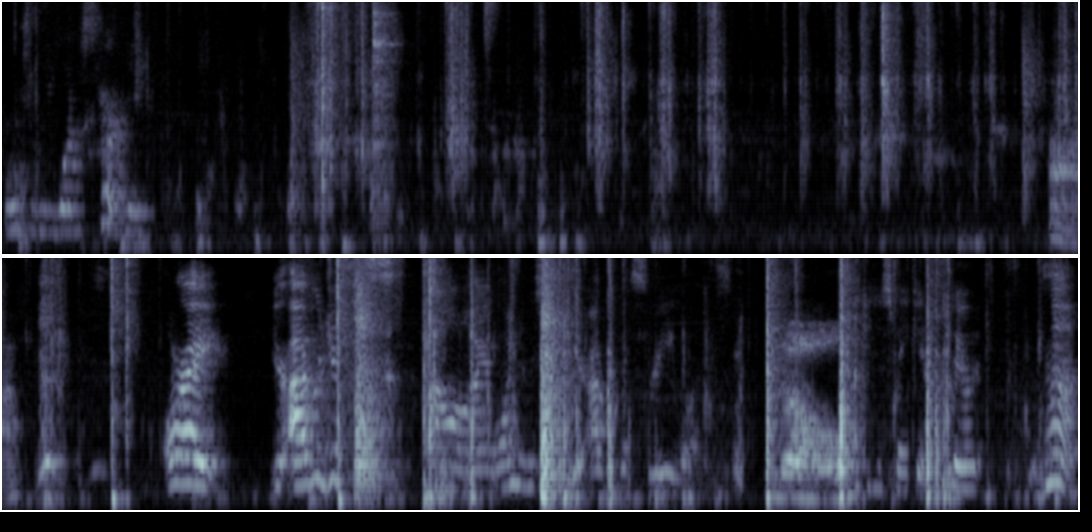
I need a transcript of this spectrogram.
Where do we want to start it? Aw. All right, your average of. Oh, I wanted to see what your average of three was. No. I can just make it. Do it. Come on.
